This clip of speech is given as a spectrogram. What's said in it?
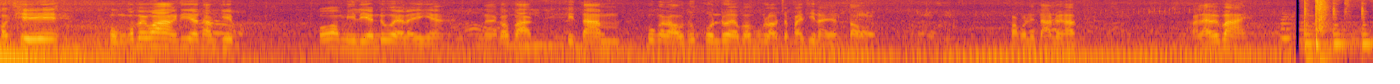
บางทีผมก็ไม่ว่างที่จะทำคลิป เพราะว่ามีเรียนด้วยอะไรอย่างเงี้ยนะก็ฝากติดตามพวกเราทุกคนด้วยว่าพวกเราจะไปที่ไหนกันต่อฝากกดติดตามด้วยครับไปแล้วบ๊ายบาย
